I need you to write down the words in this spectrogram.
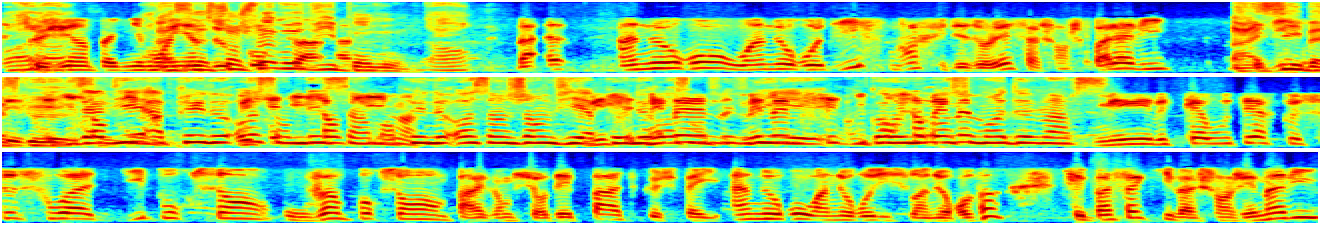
Voilà. Que j'ai un panier Ah, moyen Ça de change pas à- vie pour vous Non. Bah, euh, 1 euro ou 1 euro 10, non, je suis désolé, ça change pas la vie. Ah si, parce que Xavier, après une Mais hausse en 10 décembre, après une hausse en janvier, Mais après une c'est- hausse en même- mais même, février, encore une 10%, mais hausse au même- mois de mars. Mais Kauter, que ce soit 10% ou 20%, par exemple sur des pâtes que je paye 1 euro, 1 euro 10 ou 1 euro 20, c'est pas ça qui va changer ma vie.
